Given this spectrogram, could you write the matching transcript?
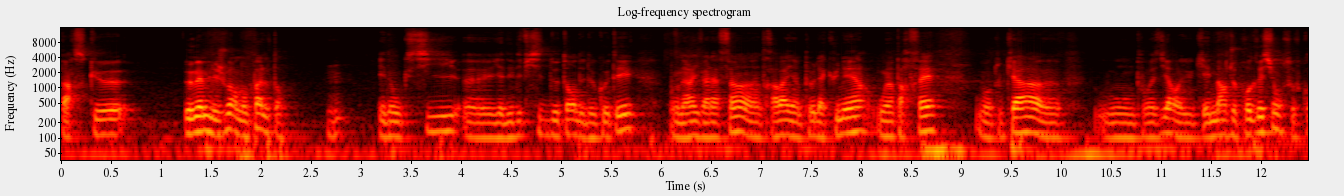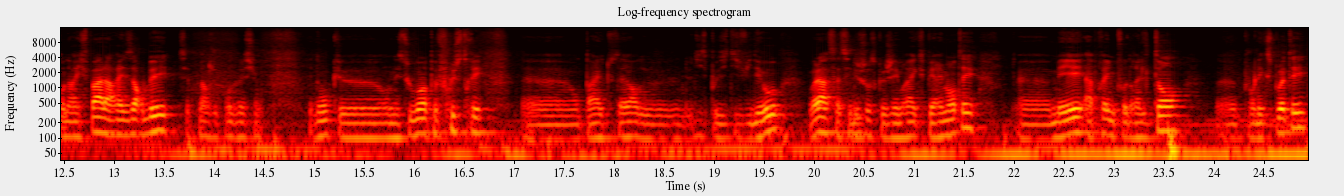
parce que eux-mêmes, les joueurs, n'ont pas le temps. Mmh. Et donc, si il y a des déficits de temps des deux côtés, on arrive à la fin à un travail un peu lacunaire ou imparfait, ou en tout cas où on pourrait se dire qu'il y a une marge de progression, sauf qu'on n'arrive pas à la résorber, cette marge de progression. Et donc, euh, on est souvent un peu frustré. Euh, on parlait tout à l'heure de, dispositifs vidéo. Voilà, ça, c'est des choses que j'aimerais expérimenter. Euh, mais après, il me faudrait le temps pour l'exploiter.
